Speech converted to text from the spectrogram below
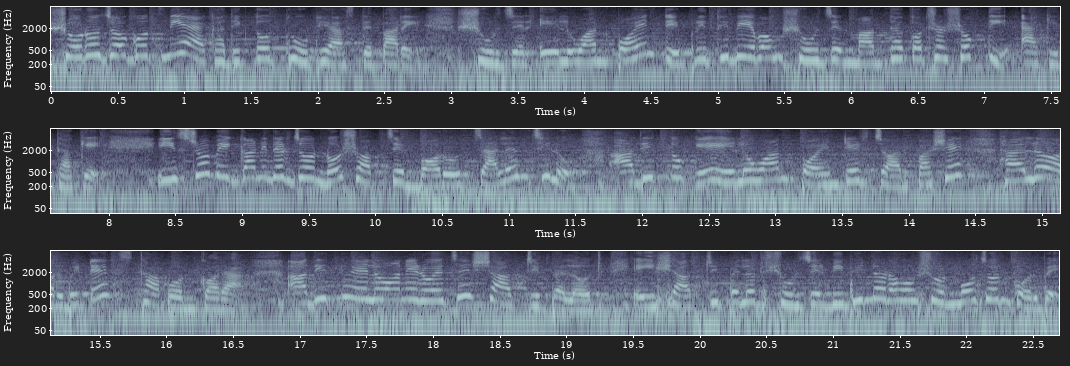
সৌরজগৎ নিয়ে একাধিক তথ্য উঠে আসতে পারে। সূর্যের এল ওয়ান পয়েন্টে পৃথিবী এবং সূর্যের মাধ্যাকর্ষণ শক্তি একই থাকে। ইসরো বিজ্ঞানীদের জন্য সবচেয়ে বড় চ্যালেঞ্জ ছিল আদিত্যকে এল ওয়ান পয়েন্টের চারপাশে হ্যালো অরবিটে স্থাপন করা। আদিত্য এল ওয়ানে রয়েছে সাতটি প্যালট। এই সাতটি প্যালট সূর্যের বিভিন্ন রহস্য উন্মোচন করবে।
